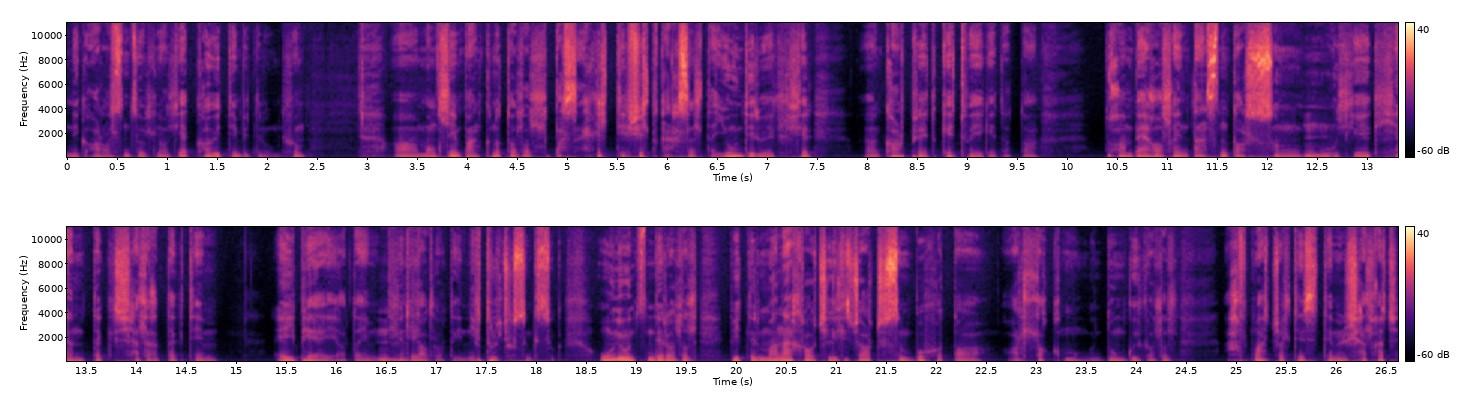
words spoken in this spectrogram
нэг оруулсан зүйл нь бол яг ковидын бидний өмнөхөн Монголын банкнууд бол бас ахилт твшилт гаргасан л та. Юун дээр вэ гэхэлэр corporate gateway гэдэг одоо тухайн байгууллагын дансанд орсон үйлгээг хяндаг, шалгадаг тийм API одоо юм технологиудыг нэвтрүүлж өгсөн гэсэн үг. Үүний үндсэн дээр бол бид нар манайх руу чиглэж орж ирсэн бүх одоо орлого мөнгөн дүнгийг бол автоматжуулалтын системээр шалгаж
